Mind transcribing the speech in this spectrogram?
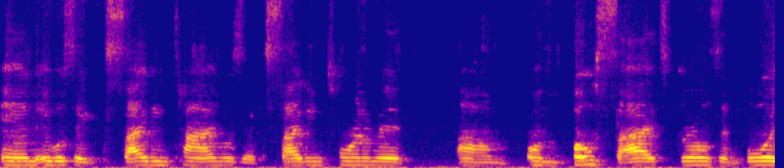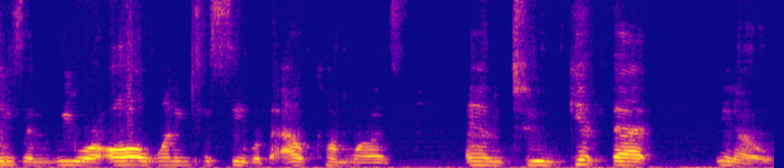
And it was an exciting time. It was an exciting tournament um, on both sides, girls and boys, and we were all wanting to see what the outcome was, and to get that, you know,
